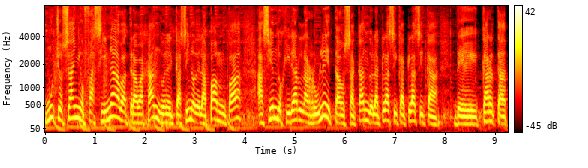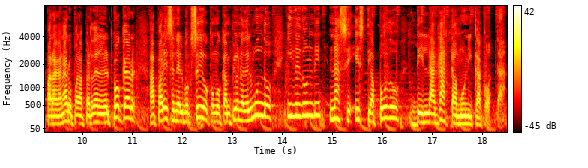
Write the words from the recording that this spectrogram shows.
muchos años fascinaba trabajando en el Casino de la Pampa, haciendo girar la ruleta o sacando la clásica clásica de carta para ganar o para perder en el póker, aparece en el boxeo como campeona del mundo y de dónde nace este apodo de la gata Mónica Costa.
